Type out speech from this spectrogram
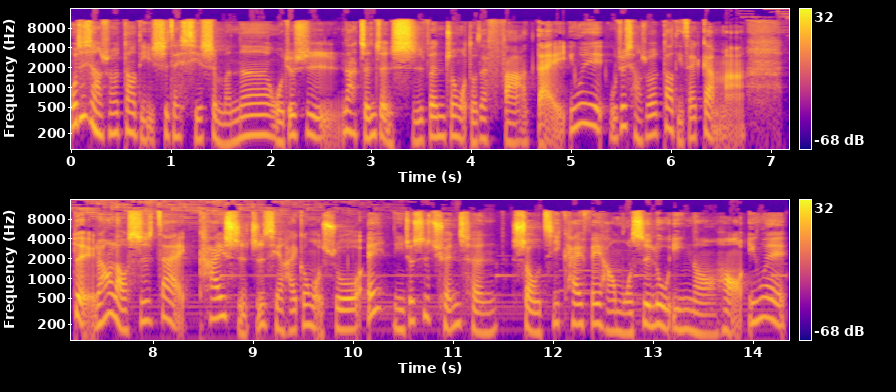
我就想说，到底是在写什么呢？我就是那整整十分钟，我都在发呆，因为我就想说，到底在干嘛？对，然后老师在开始之前还跟我说：“诶，你就是全程手机开飞行模式录音哦，哈，因为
